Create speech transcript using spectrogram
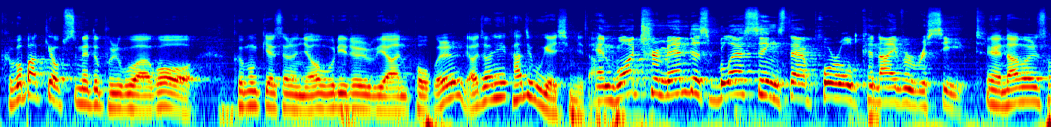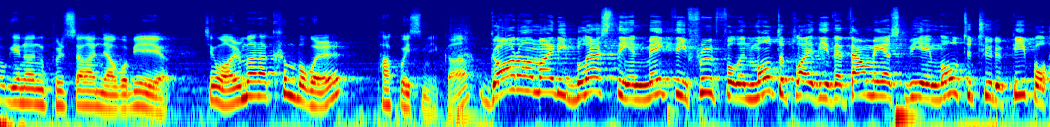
그거밖에 없음에도 불구하고 그분께서는요 우리를 위한 복을 여전히 가지고 계십니다. And what tremendous blessings that poor old conniver received. 예, 남을 속이는 불쌍한 야곱이 지금 얼마나 큰 복을 받고 있습니까? God Almighty bless thee and make thee fruitful and multiply thee that thou mayest be a multitude of people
